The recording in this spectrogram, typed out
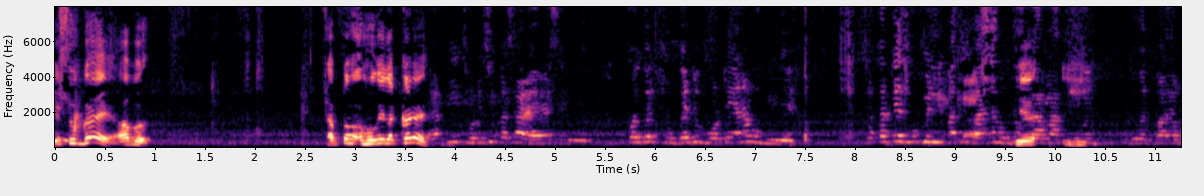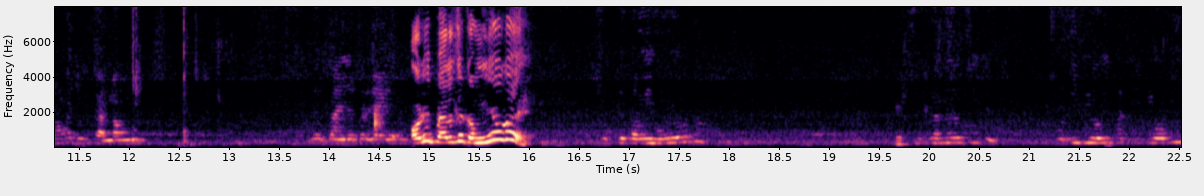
ये सूख गए? अब अब तो हो गई लक्कड़? अभी थोड़ी सी कसर है ऐसे कोई कोई शुगर जो मोटे हैं ना वो गिले हैं चक्कर के धूप में नहीं पाती बाज़ार में ये- और ये पहले से कम नहीं हो गए? कमी तो छोटी भी होगी पतली भी होगी।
